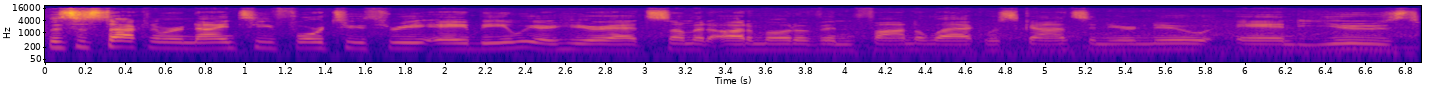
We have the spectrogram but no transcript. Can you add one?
This is stock number 9T423AB. We are here at Summit Automotive in Fond du Lac, Wisconsin, your new and used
